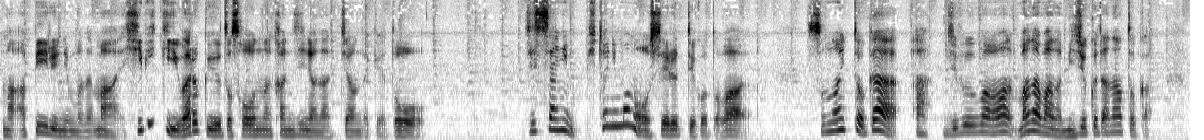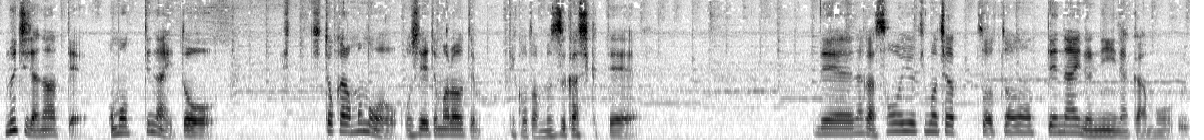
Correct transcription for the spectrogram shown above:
まあ、アピールにもなまあ、響き悪く言うとそんな感じにはなっちゃうんだけど、実際に人にものを教えるっていうことは、その人が、あ、自分はまだまだ未熟だなとか、無知だなって思ってないと、人からものを教えてもらうってことは難しくて、で、なんかそういう気持ちが整ってないのに、なんかもう、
